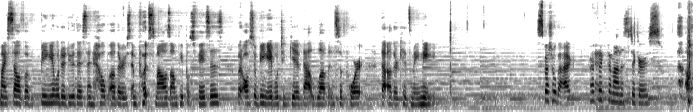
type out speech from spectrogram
myself of being able to do this and help others and put smiles on people's faces, but also being able to give that love and support that other kids may need. Special bag, perfect amount of stickers. I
